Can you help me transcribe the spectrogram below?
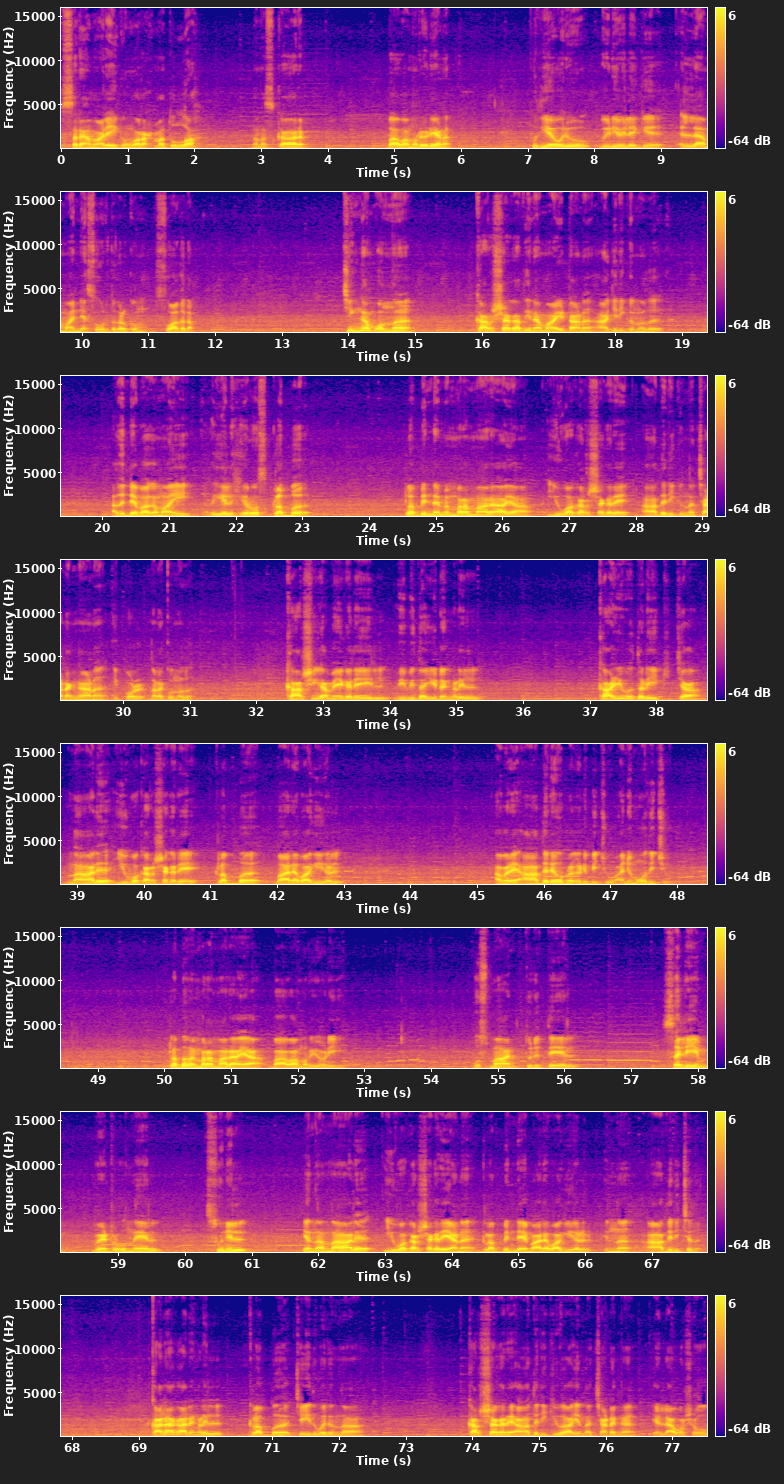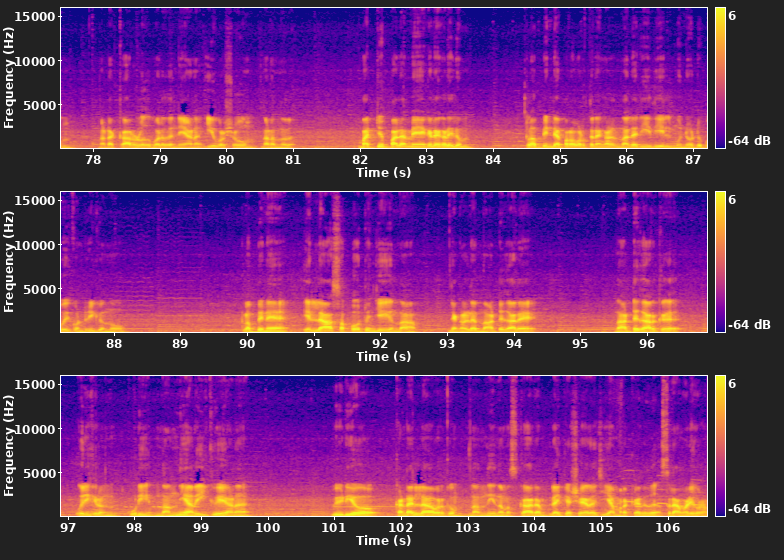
അസ്സലാമു അലൈക്കും വറഹമത്തുള്ള നമസ്കാരം. ബാബാമുറിയുടെയാണ് പുതിയ ഒരു വീഡിയോയിലേക്ക് എല്ലാ മാന്യ സുഹൃത്തുക്കൾക്കും സ്വാഗതം. ചിങ്ങം ഒന്ന് കർഷക ദിനമായിട്ടാണ് ആചരിക്കുന്നത്. അതിന്റെ ഭാഗമായി റിയൽ ഹീറോസ് ക്ലബ്ബ്. ക്ലബിന്റെ മെമ്പർമാരായ യുവ കർഷകരെ ആദരിക്കുന്ന ചടങ്ങാണ് ഇപ്പോൾ നടക്കുന്നത്. കാർഷിക മേഖലയിൽ വിവിധ ഇടങ്ങളിൽ കഴിവ് തെളിയിച്ച നാല് യുവ കർഷകരെ ക്ലബ്ബ് ഭാരവാഹികൾ അവരെ ആദരവ് പ്രകടിപ്പിച്ചു അനുമോദിച്ചു. ക്ലബ്ബ് മെമ്പർമാരായ ബാവ മുറിയോടി ഉസ്മാൻ തുരുത്തേൽ സലീം വേട്ടറുകുന്നേൽ സുനിൽ എന്ന നാല് യുവ കർഷകരെയാണ് ക്ലബിന്റെ ഭാരവാഹികൾ ഇന്ന് ആദരിച്ചത്. കാലാകാലങ്ങളിൽ ക്ലബ്ബ് ചെയ്തു വരുന്ന കർഷകരെ ആദരിക്കുക എന്ന ചടങ്ങ് എല്ലാ വർഷവും നടക്കാറുള്ളതുപോലെ തന്നെയാണ് ഈ വർഷവും നടന്നത്. മറ്റ് പല മേഖലകളിലും ക്ലബിന്റെ പ്രവർത്തനങ്ങൾ നല്ല രീതിയിൽ മുന്നോട്ട് പോയിക്കൊണ്ടിരിക്കുന്നു. ക്ലബിന് എല്ലാ സപ്പോർട്ടും ചെയ്യുന്ന ഞങ്ങളുടെ നാട്ടുകാരെ നാട്ടുകാർക്ക് ഒരിക്കലും കൂടി നന്ദി അറിയിക്കുകയാണ്. വീഡിയോ കണ്ട എല്ലാവർക്കും നന്ദി നമസ്കാരം. ലൈക്ക് ഷെയർ ചെയ്യാൻ മറക്കരുത്. അസ്സാം വലൈക്കും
